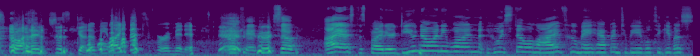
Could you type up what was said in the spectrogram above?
so I'm just gonna be like this for a minute. Okay, so I asked the spider, Do you know anyone who is still alive who may happen to be able to give us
